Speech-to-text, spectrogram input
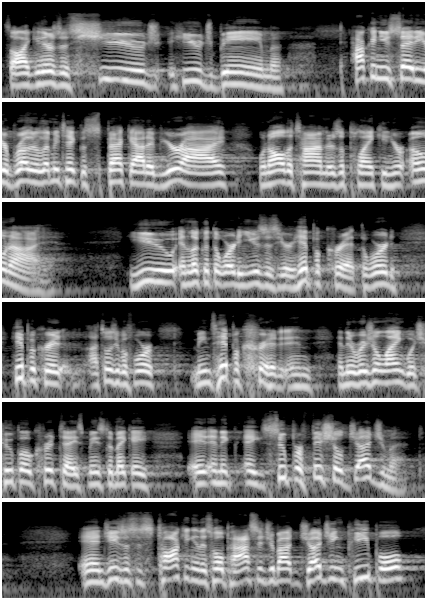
So, like, there's this huge, huge beam. How can you say to your brother, Let me take the speck out of your eye, when all the time there's a plank in your own eye? You, and look at the word he uses here hypocrite. The word hypocrite, I told you before, means hypocrite in, in the original language. Hypocrites means to make a, a, a superficial judgment. And Jesus is talking in this whole passage about judging people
